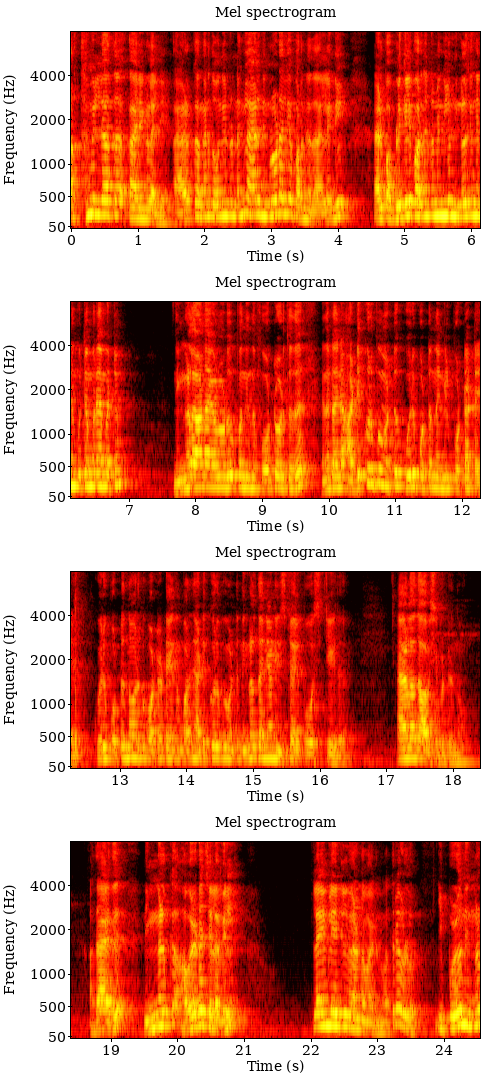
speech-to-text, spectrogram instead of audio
അർത്ഥമില്ലാത്ത കാര്യങ്ങളല്ലേ? അയാൾക്ക് അങ്ങനെ തോന്നിയിട്ടുണ്ടെങ്കിൽ അയാൾ നിങ്ങളോടല്ലേ പറഞ്ഞത്? അല്ലെങ്കിൽ അയാൾ പബ്ലിക്കലി പറഞ്ഞിട്ടുണ്ടെങ്കിലും നിങ്ങൾക്ക് എങ്ങനെ കുറ്റം പറയാൻ പറ്റും? നിങ്ങളാണ് അയാളോട് ഇപ്പം നിന്ന് ഫോട്ടോ എടുത്തത്. എന്നിട്ട് അതിന് അടിക്കുറിപ്പ് ഇട്ട് കുരു പൊട്ടുന്നെങ്കിൽ പൊട്ടട്ടെ. കുരു പൊട്ടുന്നവർക്ക് പൊട്ടട്ടെ എന്നും പറഞ്ഞ് അടിക്കുറിപ്പ് ഇട്ട് നിങ്ങൾ തന്നെയാണ് ഇൻസ്റ്റയിൽ പോസ്റ്റ് ചെയ്തത് അയാൾ അത് ആവശ്യപ്പെട്ടിരുന്നു. അതായത് നിങ്ങൾക്ക് അവരുടെ ചിലവിൽ ലൈം ലൈറ്റിൽ വേണമായിരുന്നു. അത്രേ ഉള്ളൂ. ഇപ്പോഴും നിങ്ങൾ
